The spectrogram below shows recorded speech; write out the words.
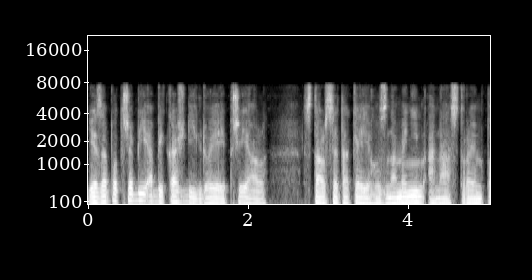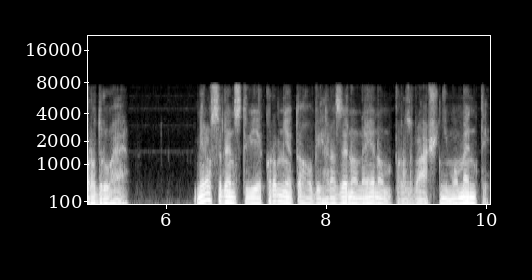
Je zapotřebí, aby každý, kdo jej přijal, stal se také jeho znamením a nástrojem pro druhé. Milosedenství je kromě toho vyhrazeno nejenom pro zvláštní momenty,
